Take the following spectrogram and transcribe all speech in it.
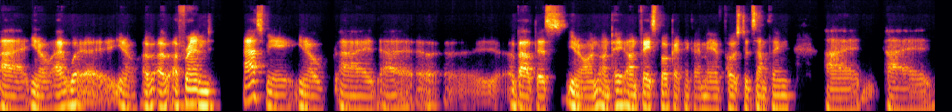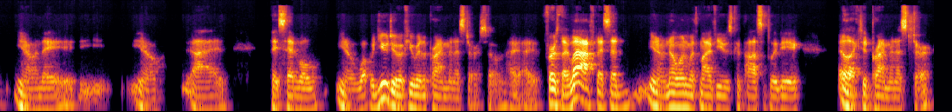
uh, you know, I, uh, you know, a, a, friend asked me, you know, uh, uh, about this, you know, on on on Facebook. I think I may have posted something, uh, uh, you know, and they, you know, they said, well, you know, what would you do if you were the prime minister? So I, I, first I laughed. I said, you know, no one with my views could possibly be elected prime minister.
